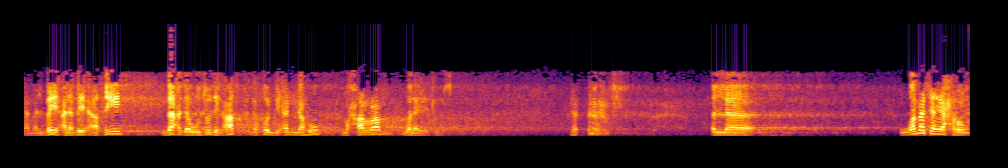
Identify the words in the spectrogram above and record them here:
يعني البيع على بيع أخيه بعد وجود العقد نقول بأنه محرم ولا يجوز. ومتى يحرم؟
